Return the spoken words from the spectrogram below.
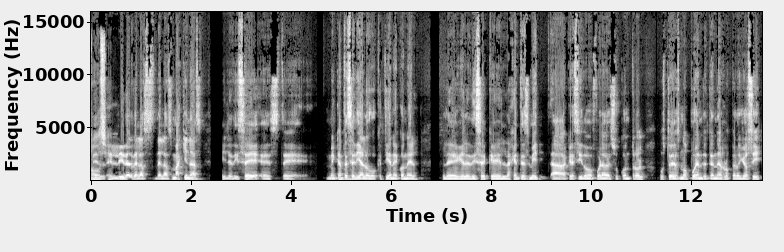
Oh, el, líder de las, de las máquinas. Y le dice, este, me encanta ese diálogo que tiene con él. Le, le dice que el agente Smith ha crecido fuera de su control ustedes no pueden detenerlo, pero yo sí.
